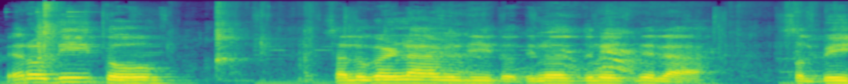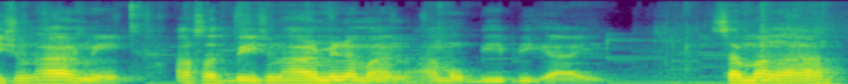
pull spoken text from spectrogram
Pero dito, sa lugar namin dito, dinodonate nila Salvation Army. Ang Salvation Army naman ang magbibigay sa mga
